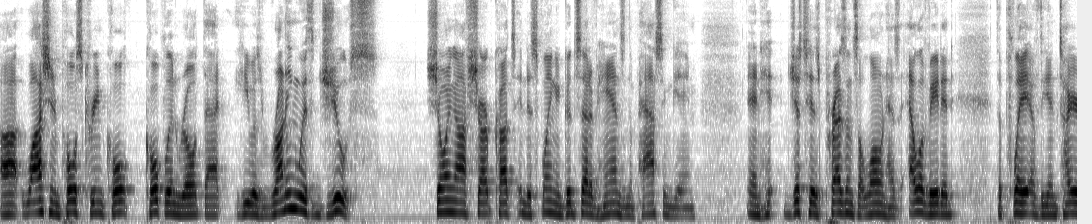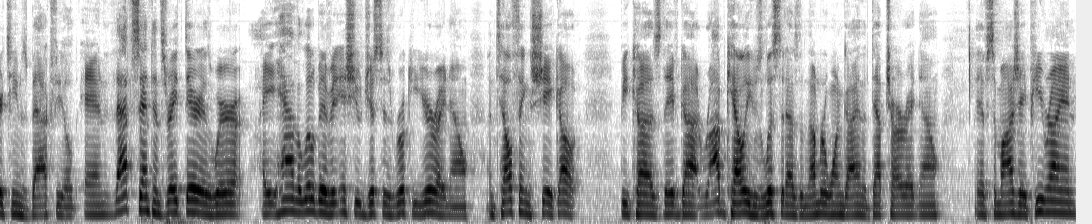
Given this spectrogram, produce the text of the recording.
Uh, Washington Post Kareem Col- Copeland wrote that he was running with juice, showing off sharp cuts and displaying a good set of hands in the passing game. And just his presence alone has elevated the play of the entire team's backfield. And that sentence right there is where I have a little bit of an issue just his rookie year right now until things shake out. Because they've got Rob Kelley, who's listed as the number one guy in the depth chart right now. They have Samaje Perine,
